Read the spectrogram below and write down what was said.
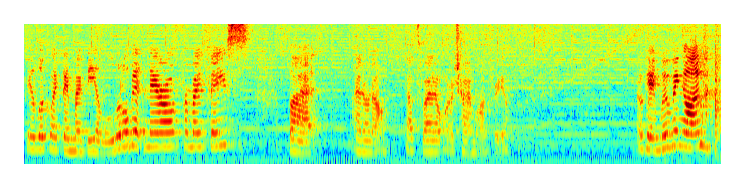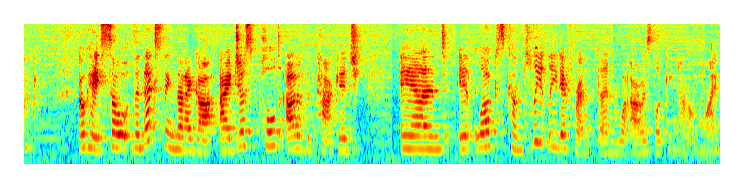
They look like they might be a little bit narrow for my face, but I don't know. That's why I don't want to try them on for you. Okay, moving on. okay, so the next thing that I got, I just pulled out of the package and it looks completely different than what I was looking at online.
